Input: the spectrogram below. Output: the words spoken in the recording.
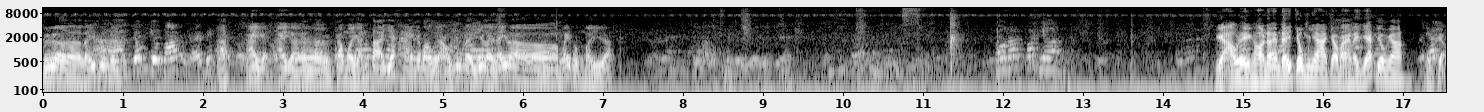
Cứ ờ, lấy xuống đi. Biết. À, ai ai xong rồi rảnh tay dắt hai cái bao gạo xuống đây với lại lấy ờ, mấy thùng mì á. Gạo thì hồi nữa em để chung nha cho bạn này dắt vô nha. Một rồi.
